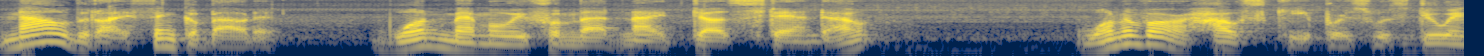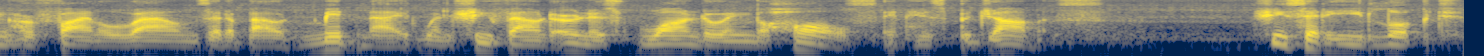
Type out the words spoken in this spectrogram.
Now that I think about it, one memory from that night does stand out. One of our housekeepers was doing her final rounds at about midnight when she found Ernest wandering the halls in his pajamas. She said he looked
